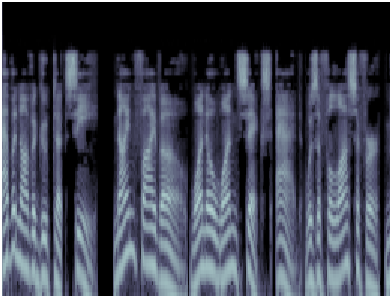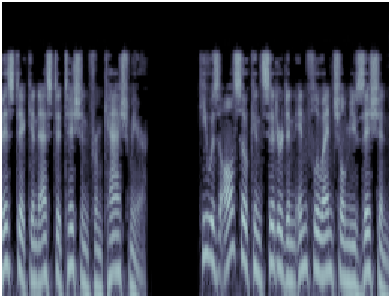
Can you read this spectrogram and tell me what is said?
Abhinavagupta c. 950-1016 AD was a philosopher, mystic and esthetician from Kashmir. He was also considered an influential musician,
